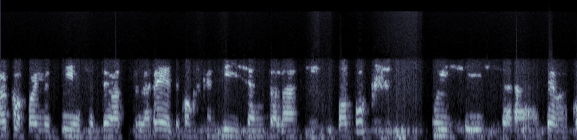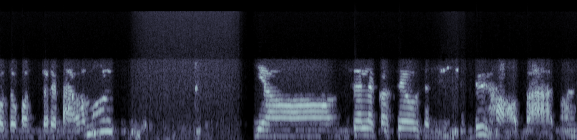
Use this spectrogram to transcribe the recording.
väga paljud inimesed teevad selle reede kakskümmend viis endale vabaks või siis äh, teevad kodukontori päevamaal. ja sellega seoses siis pühapäev on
